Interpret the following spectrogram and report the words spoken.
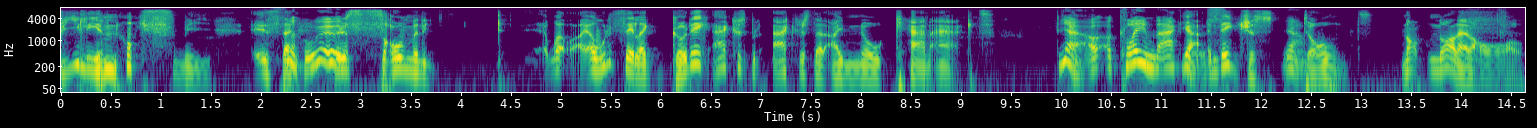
really annoys me is that there's so many. Well, I wouldn't say like good actors, but actors that I know can act. yeah, a- acclaimed actors. Yeah, and they just Yeah. don't. Not not at all.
